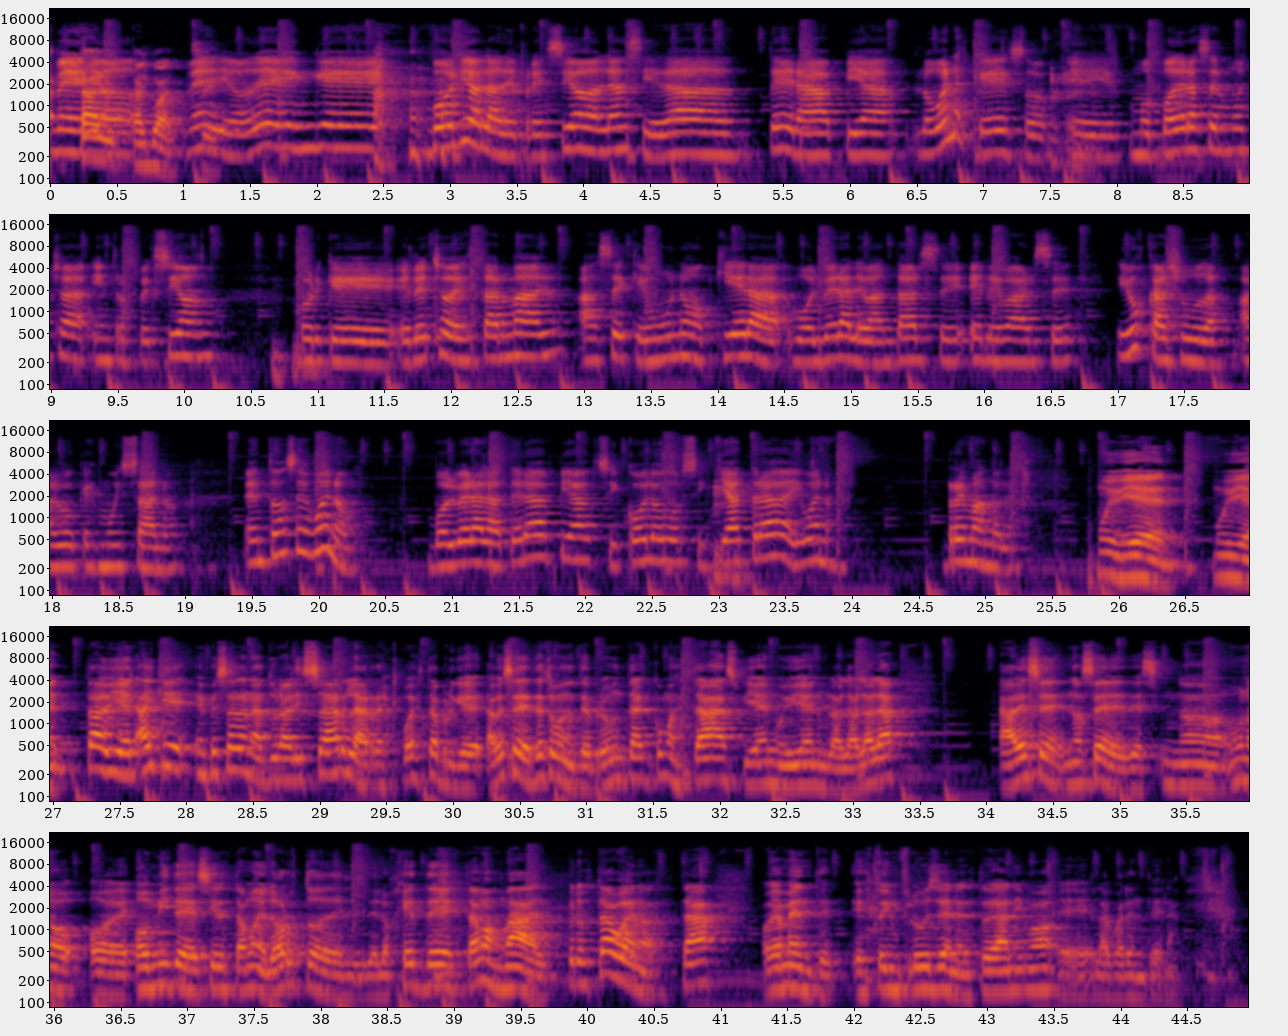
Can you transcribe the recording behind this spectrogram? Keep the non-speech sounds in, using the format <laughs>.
medio, medio dengue, volvió la depresión, la ansiedad, terapia. Lo bueno es que eso, eh, poder hacer mucha introspección, porque el hecho de estar mal hace que uno quiera volver a levantarse, elevarse y busca ayuda, algo que es muy sano. Entonces, bueno, volver a la terapia, psicólogo, psiquiatra y bueno, remándola. Muy bien, muy bien. Está bien, hay que empezar a naturalizar la respuesta porque a veces detesto cuando te preguntan cómo estás, bien, muy bien, bla, bla, bla, bla. A veces, no sé, uno eh, omite decir estamos del orto, del, del ojete, estamos mal. Pero está bueno, está, obviamente, esto influye en el estado de ánimo, eh, la cuarentena.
